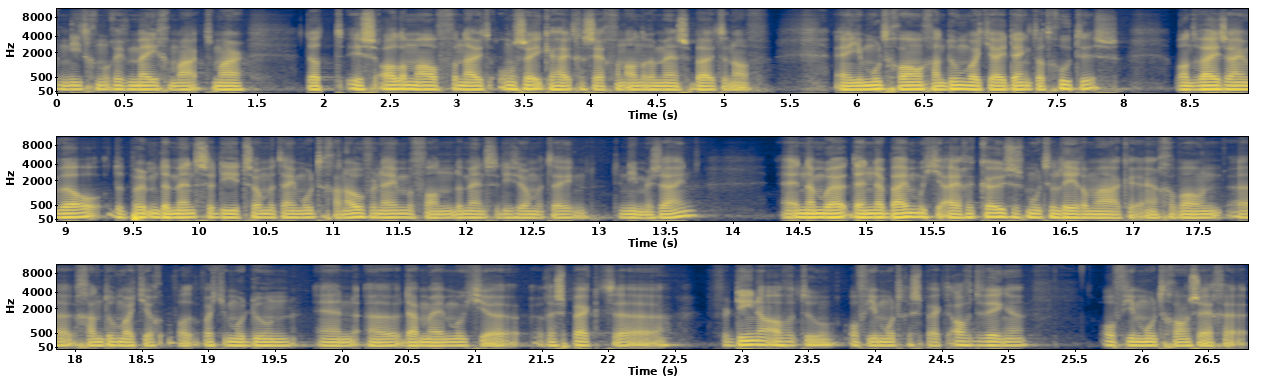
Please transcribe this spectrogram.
niet genoeg heeft meegemaakt. Maar dat is allemaal vanuit onzekerheid gezegd van andere mensen buitenaf. En je moet gewoon gaan doen wat jij denkt dat goed is. Want wij zijn wel de, de mensen die het zo meteen moeten gaan overnemen van de mensen die zo meteen er niet meer zijn. En, dan, daarbij moet je eigen keuzes moeten leren maken en gewoon uh, gaan doen wat je, wat, je moet doen. En uh, daarmee moet je respect uh, verdienen af en toe. Of je moet respect afdwingen. Of je moet gewoon zeggen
